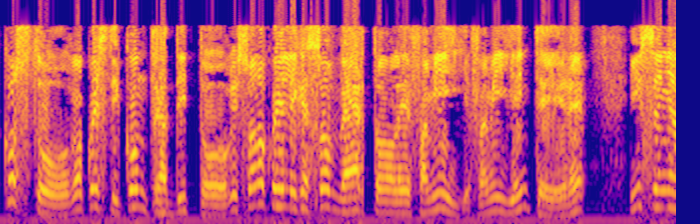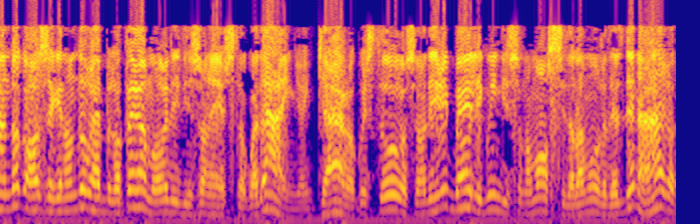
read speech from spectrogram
costoro, questi contraddittori, sono quelli che sovvertono le famiglie, famiglie intere, insegnando cose che non dovrebbero per amore di disonesto guadagno. In chiaro, quest'oro sono dei ribelli, quindi sono mossi dall'amore del denaro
